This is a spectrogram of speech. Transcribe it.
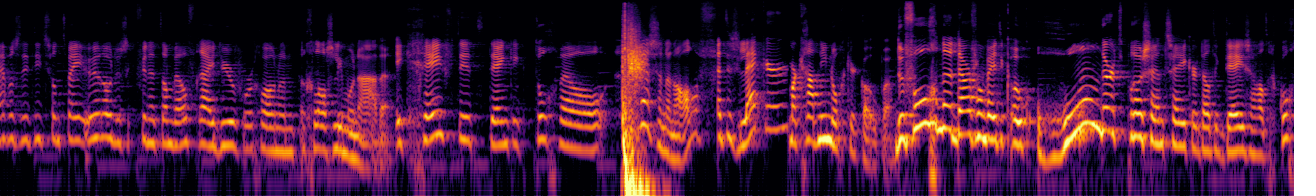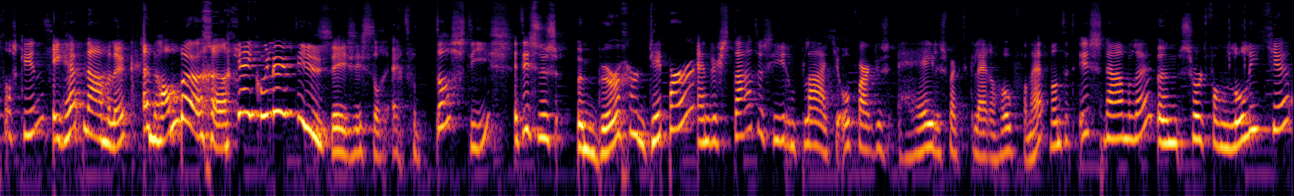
mij was dit iets van 2 euro, dus ik vind het dan wel vrij duur voor gewoon een, een glas limonade. Ik geef dit denk ik toch wel 6,5. Het is lekker, maar ik ga het niet nog een keer kopen. De volgende, daarvan weet ik ook 100% zeker dat ik deze had gekocht als kind. Ik heb namelijk een hamburger. Kijk hoe leuk die is. Deze is toch echt fantastisch. Het is dus een burgerdipper. En er staat dus hier een plaatje op waar ik dus hele spectaculaire hoop van heb. Want het is namelijk een soort van lollietje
